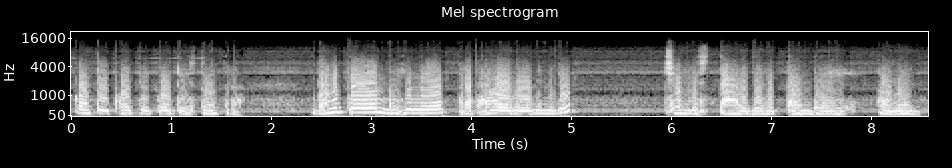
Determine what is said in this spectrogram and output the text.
ಕೋಟಿ ಕೋಟಿ ಕೋಟಿ ಸ್ತೋತ್ರ. ಘನತೆ, ಮಹಿಮೆ, ಪ್ರಭಾವಗಳು ನಿಮಗೆ ಚೆಲ್ಲಿಸ್ತಾ ಇದ್ದೀವಿ ತಂದೆ. ಆಮೇಲೆ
